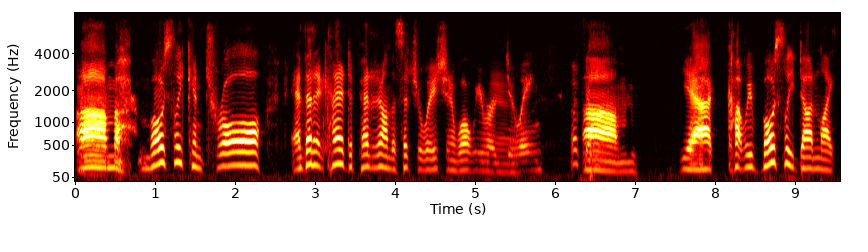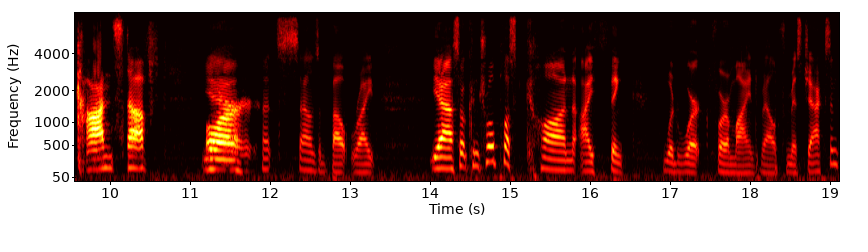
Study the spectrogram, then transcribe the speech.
Um, mostly control, and then it kind of depended on the situation and what we were Yeah. doing. Okay. Um, yeah, we've mostly done like con stuff. yeah, or- that sounds about right. Yeah, so control plus con I think would work for a mind meld for Miss Jackson.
